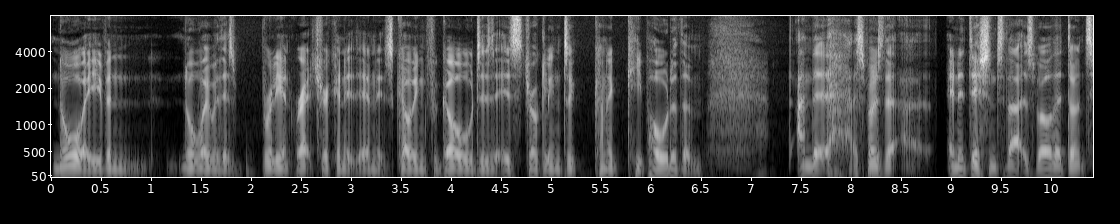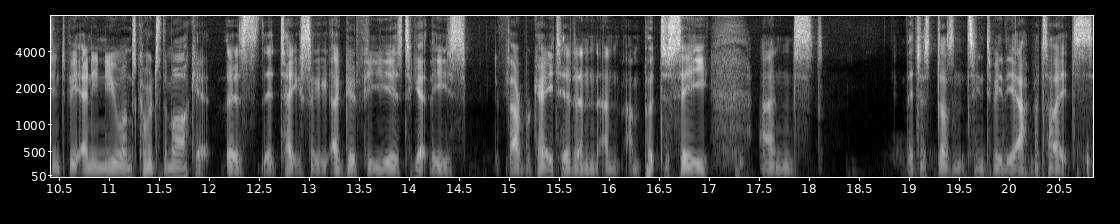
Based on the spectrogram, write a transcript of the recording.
Norway, even Norway with its brilliant rhetoric and, it, and its going for gold, is is struggling to kind of keep hold of them. And the, I suppose that. Uh, in addition to that, as well, there don't seem to be any new ones coming to the market. There's it takes a, a good few years to get these fabricated and, and, and put to sea. And there just doesn't seem to be the appetites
